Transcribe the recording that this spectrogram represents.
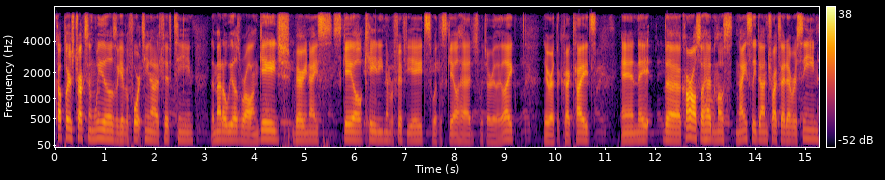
Couplers, trucks, and wheels. I gave a 14 out of 15. The metal wheels were all engaged. Very nice scale. Kadee number 58s with the scale heads, which I really like. They were at the correct heights. And they the car also had the most nicely done trucks I'd ever seen,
